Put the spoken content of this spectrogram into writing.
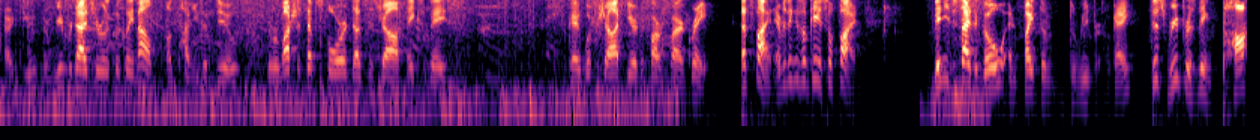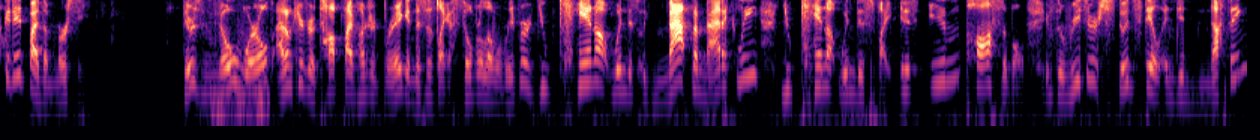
Alright, Reaper dies here really quickly. Not a ton you can do. Your Ramattra steps forward, does his job, makes space. Okay, whip shot here to farm fire. Great. That's fine. Everything is okay so fine. Then you decide to go and fight the, the Reaper, okay? This Reaper is being pocketed by the Mercy. There's no world, I don't care if you're a top 500 Brig and this is like a silver level Reaper, you cannot win this. Like mathematically, you cannot win this fight. It is impossible. If the Reaper stood still and did nothing,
